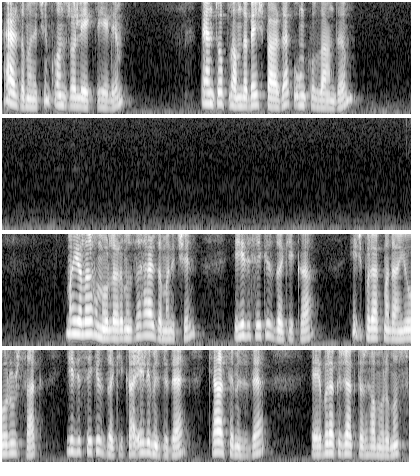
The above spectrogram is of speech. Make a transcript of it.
Her zaman için kontrollü ekleyelim. Ben toplamda 5 bardak un kullandım. Mayalı hamurlarımızı her zaman için 7-8 dakika hiç bırakmadan yoğurursak 7-8 dakika elimizi de kasemizi de e, bırakacaktır hamurumuz.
